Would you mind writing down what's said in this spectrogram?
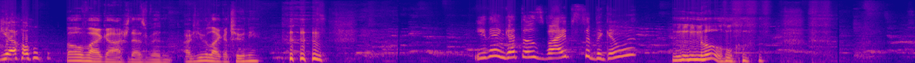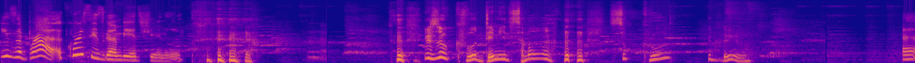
Yo. Oh my gosh, Desmond. Are you like a chuny? You didn't get those vibes to begin with? no. He's a brat. Of course he's gonna be a chuny. You're so cool, Demi Summer. so cool. Good deal. Uh,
